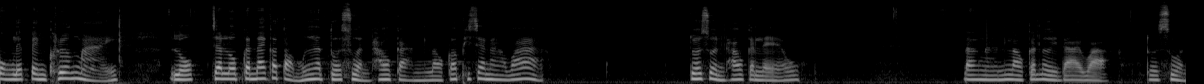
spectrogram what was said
วงเล็บเป็นเครื่องหมาย ลบ จะลบกันได้ก็ต่อเมื่อตัวส่วนเท่ากัน เราก็พิจารณาว่า ตัวส่วนเท่ากันแล้ว ดังนั้นเราก็เลยได้ว่า ตัวส่วน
